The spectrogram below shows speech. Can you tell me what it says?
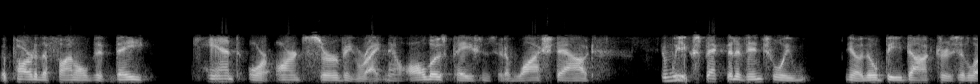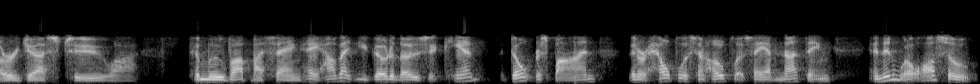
the part of the funnel that they can't or aren't serving right now. All those patients that have washed out, and we expect that eventually, you know, there'll be doctors that'll urge us to uh, to move up by saying, "Hey, how about you go to those that can't, don't respond, that are helpless and hopeless, they have nothing," and then we'll also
